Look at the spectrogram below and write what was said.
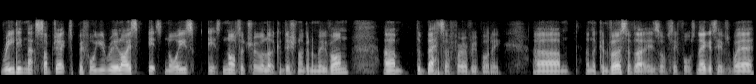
reading that subject before you realize it's noise, it's not a true alert condition, I'm going to move on, um, the better for everybody. Um, and the converse of that is obviously false negatives, where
